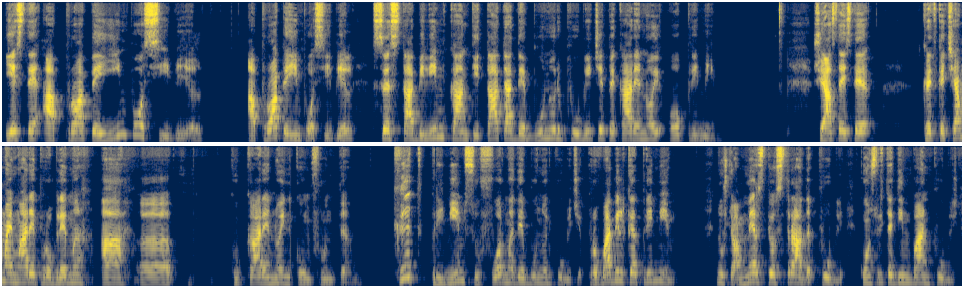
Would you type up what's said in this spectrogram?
Este aproape imposibil, aproape imposibil să stabilim cantitatea de bunuri publice pe care noi o primim. Și asta este, cred că, cea mai mare problemă a, a, cu care noi ne confruntăm. Cât primim sub formă de bunuri publice? Probabil că primim. Nu știu, am mers pe o stradă public, construită din bani publici.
